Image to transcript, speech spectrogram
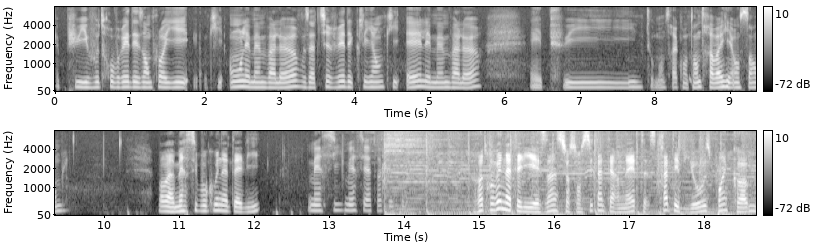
et puis vous trouverez des employés qui ont les mêmes valeurs, vous attirerez des clients qui aient les mêmes valeurs, et puis tout le monde sera content de travailler ensemble. Bon ben, merci beaucoup Nathalie. Merci, merci à toi Christian. Retrouvez Nathalie Ezin sur son site internet stratebios.com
